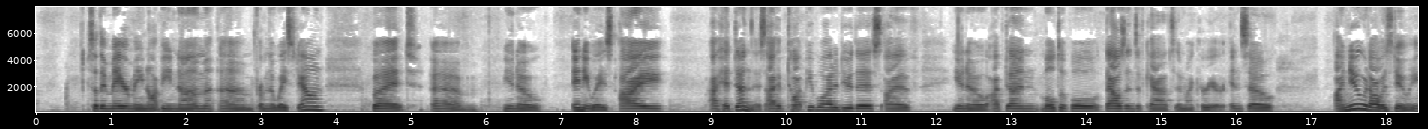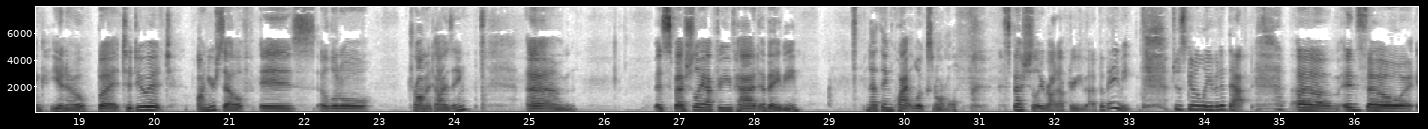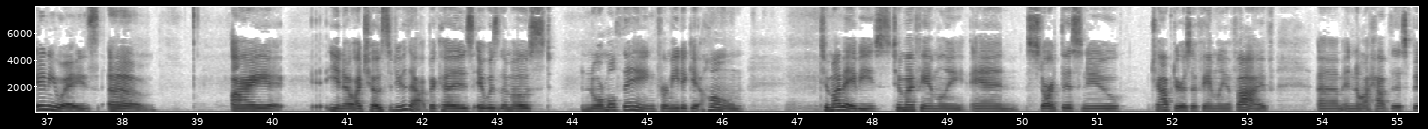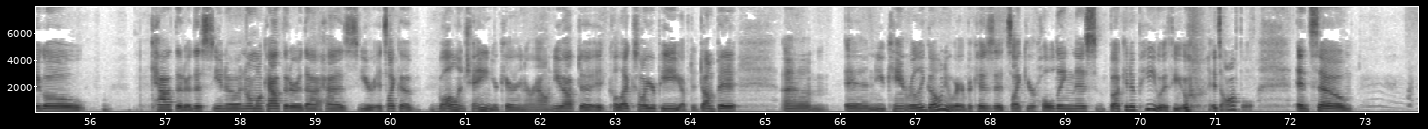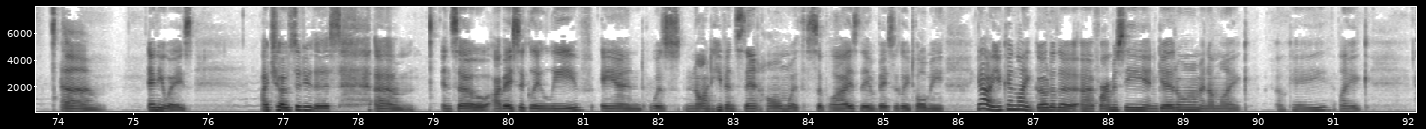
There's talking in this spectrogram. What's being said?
So they may or may not be numb um, from the waist down, but um, you know, anyways, I I had done this. I have taught people how to do this. I've you know, I've done multiple thousands of caths in my career. And so I knew what I was doing, you know, but to do it on yourself is a little traumatizing. Um, especially after you've had a baby. Nothing quite looks normal, especially right after you have a baby. I'm just to leave it at that. Um, and so, anyways, um, I you know, I chose to do that because it was the most normal thing for me to get home to my babies, to my family, and start this new chapter as a family of five um, and not have this big old catheter this you know a normal catheter that has your it's like a ball and chain you're carrying around you have to it collects all your pee you have to dump it um, and you can't really go anywhere because it's like you're holding this bucket of pee with you. it's awful. And so, um, anyways, I chose to do this. Um, and so I basically leave and was not even sent home with supplies. They basically told me, yeah, you can like go to the uh, pharmacy and get them. And I'm like, okay, like,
